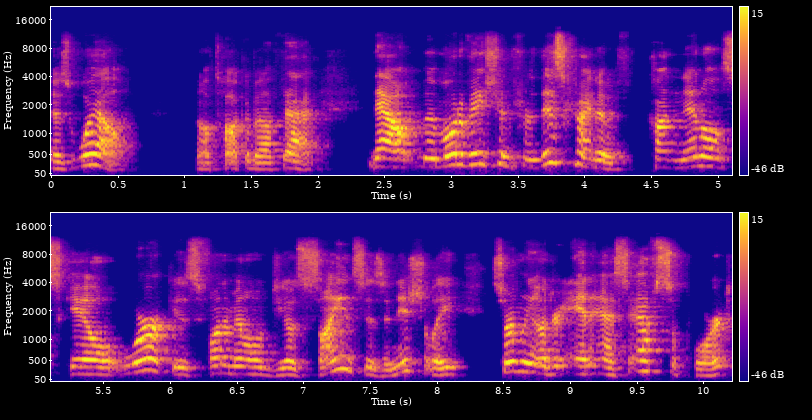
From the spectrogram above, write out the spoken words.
as well. And I'll talk about that. Now, the motivation for this kind of continental scale work is fundamental geosciences initially, certainly under NSF support.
